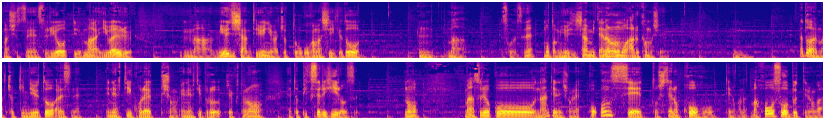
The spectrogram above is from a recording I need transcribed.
まあ出演するよっていうまあいわゆるまあミュージシャンっていうにはちょっとおこがましいけど、うん、まあそうですね。元ミュージシャンみたいなのもあるかもしれない。うん、あとはまあ直近で言うとあれですね。NFT コレクション NFT プロジェクトの、えっと、ピクセルヒーローズのまあそれをこう何て言うんでしょうね。こう音声としての広報っていうのかな、まあ、放送部っていうのが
